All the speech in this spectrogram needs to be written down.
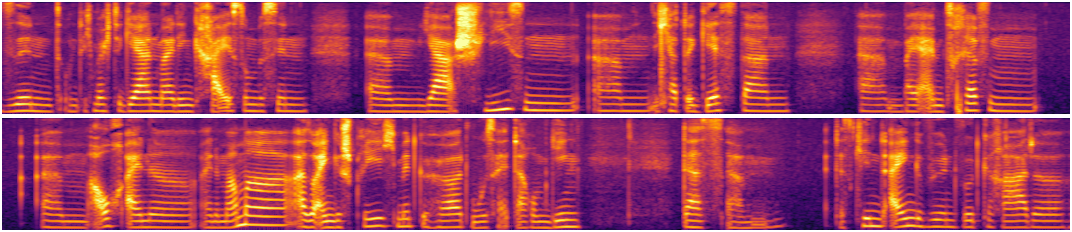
sind. Und ich möchte gern mal den Kreis so ein bisschen ähm, ja, schließen. Ähm, ich hatte gestern ähm, bei einem Treffen ähm, auch eine, eine Mama, also ein Gespräch mitgehört, wo es halt darum ging, dass ähm, das Kind eingewöhnt wird gerade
